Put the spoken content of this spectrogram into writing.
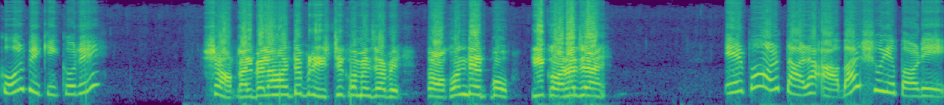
করবে কি করে? সকালবেলা হয়তো বৃষ্টি কমে যাবে তখন দেখব কি করা যায়। এরপর তারা আবার শুয়ে পড়ে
